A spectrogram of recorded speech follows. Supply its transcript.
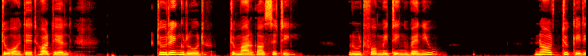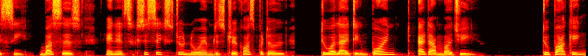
to Audit Hotel to Ring Road to Margao City. Route for meeting venue North to KTC buses NH66 to Noam District Hospital to a lighting point at Ambaji to parking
